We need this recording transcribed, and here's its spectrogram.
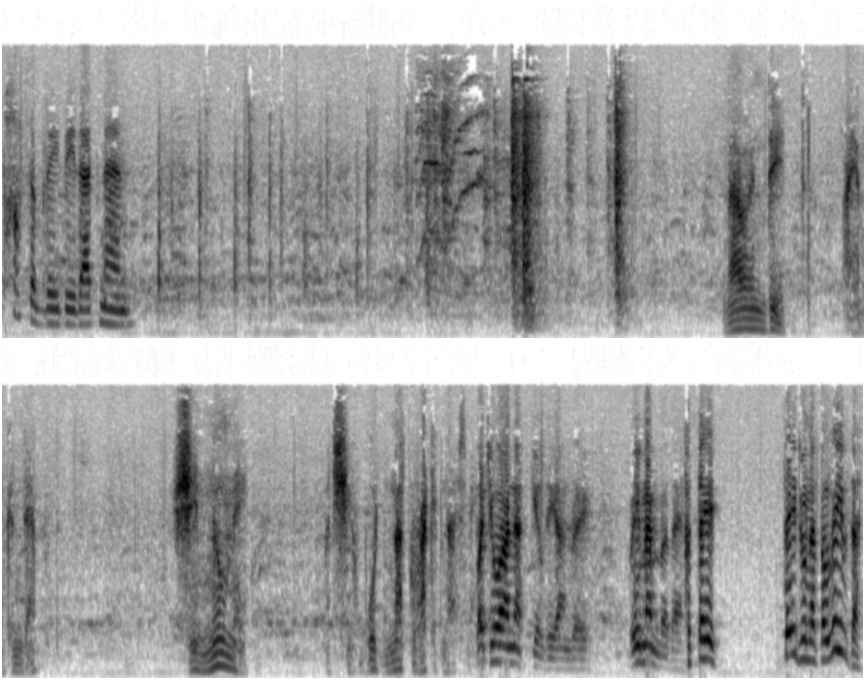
possibly be that man. Now, indeed, I am condemned. She knew me, but she would not recognize me. But you are not guilty, Andre. Remember that. But they. They do not believe that.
